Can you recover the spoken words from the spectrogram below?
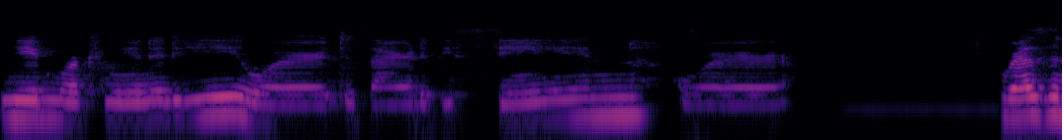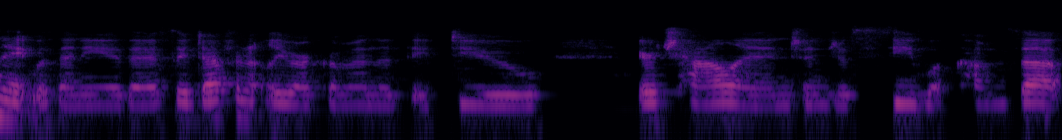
need more community or desire to be seen or resonate with any of this, I definitely recommend that they do your challenge and just see what comes up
